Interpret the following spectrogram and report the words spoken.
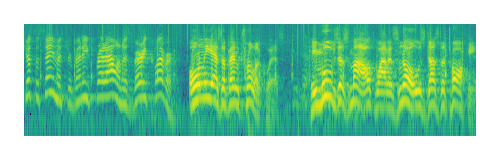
Just the same, Mr. Benny, Fred Allen is very clever. Only as a ventriloquist. He moves his mouth while his nose does the talking.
